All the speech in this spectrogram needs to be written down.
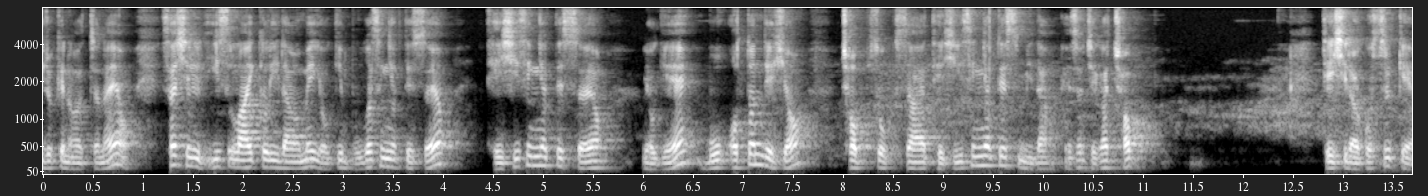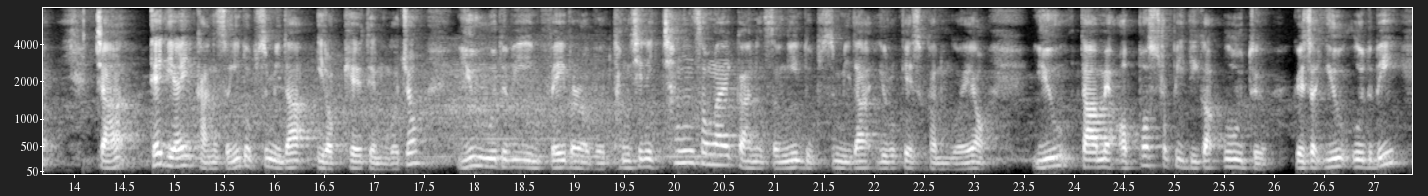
이렇게 나왔잖아요. 사실 is likely 다음에 여기 뭐가 생략됐어요? 대시 생략됐어요. 여기에 뭐 어떤 대시요? 접속사 대시 생략됐습니다. 그래서 제가 접 대시라고 쓸게요. 자, 대디아의 가능성이 높습니다. 이렇게 되는 거죠. You would be in favor of. 당신이 창성할 가능성이 높습니다. 이렇게 해석하는 거예요. You 다음에 apostrophe D가 would. 그래서 you would be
